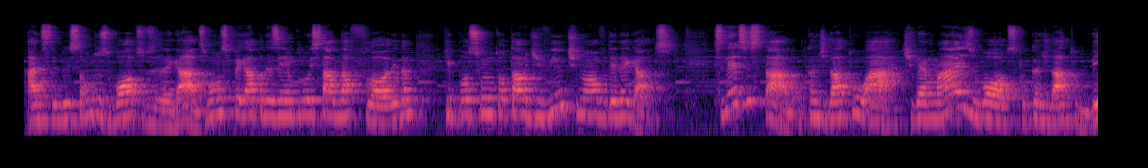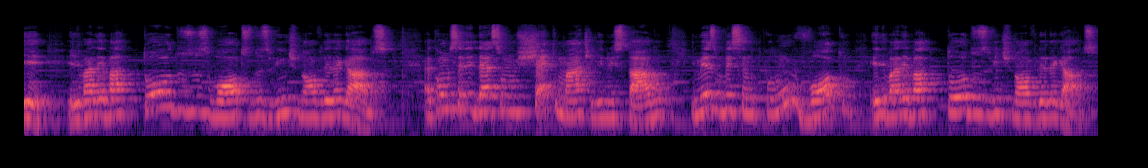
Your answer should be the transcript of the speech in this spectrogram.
a distribuição dos votos dos delegados, vamos pegar, por exemplo, o estado da Flórida, que possui um total de 29 delegados. Se nesse estado o candidato A tiver mais votos que o candidato B, ele vai levar todos os votos dos 29 delegados. É como se ele desse um checkmate ali no estado e mesmo vencendo por um voto, ele vai levar todos os 29 delegados.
